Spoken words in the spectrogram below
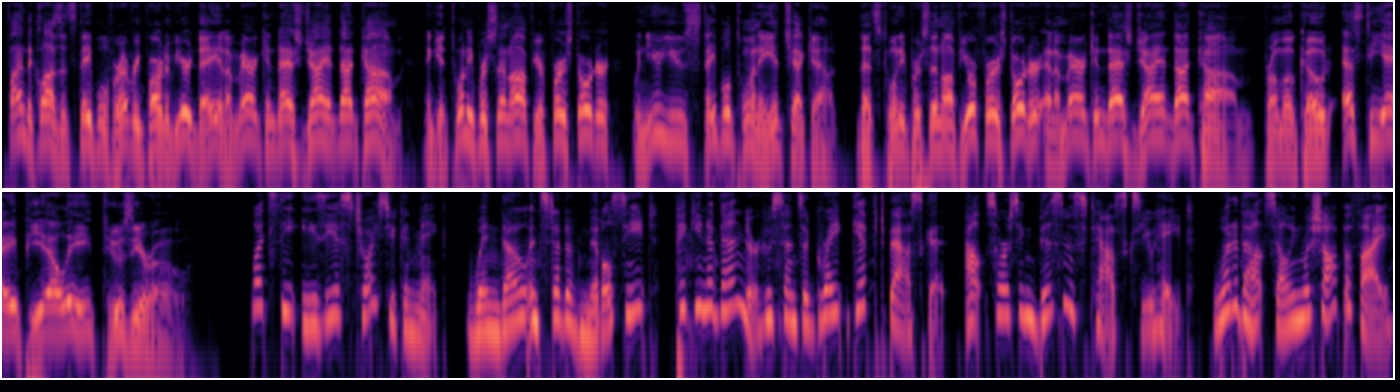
Find a closet staple for every part of your day at American-Giant.com and get 20% off your first order when you use Staple20 at checkout. That's 20% off your first order at American-Giant.com. Promo code STAPLE20. What's the easiest choice you can make? Window instead of middle seat? Picking a vendor who sends a great gift basket? Outsourcing business tasks you hate? What about selling with Shopify?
